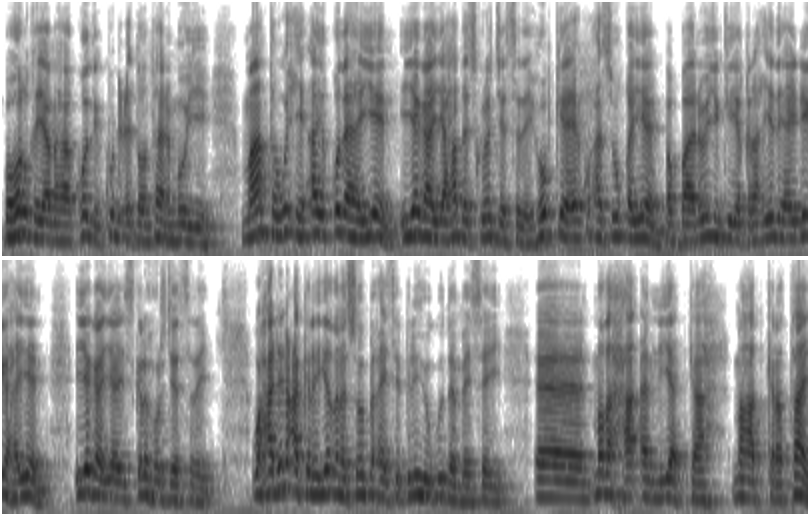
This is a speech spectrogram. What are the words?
bohol qiyaamaha qodin ku dhici doontaana mooye. Maanta wixii ay qodahayeen iyaga ayaa hadda iskula jeedsaday. Hubkii ay ku xasuuqayeen babbaanooyinkii iyo qaraxyadii ay dhigahayeen iyaga ayaa iskala horjeedsaday. Waxaa dhinaca kale iyadana soo baxaysay bilihii ugu dambeysay madaxa amniyaadka mahad karatay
